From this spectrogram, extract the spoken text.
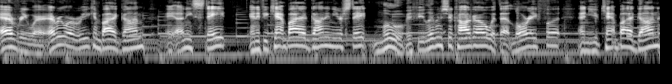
everywhere, everywhere where you can buy a gun, any state. And if you can't buy a gun in your state, move. If you live in Chicago with that Lori Lightfoot and you can't buy a gun,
